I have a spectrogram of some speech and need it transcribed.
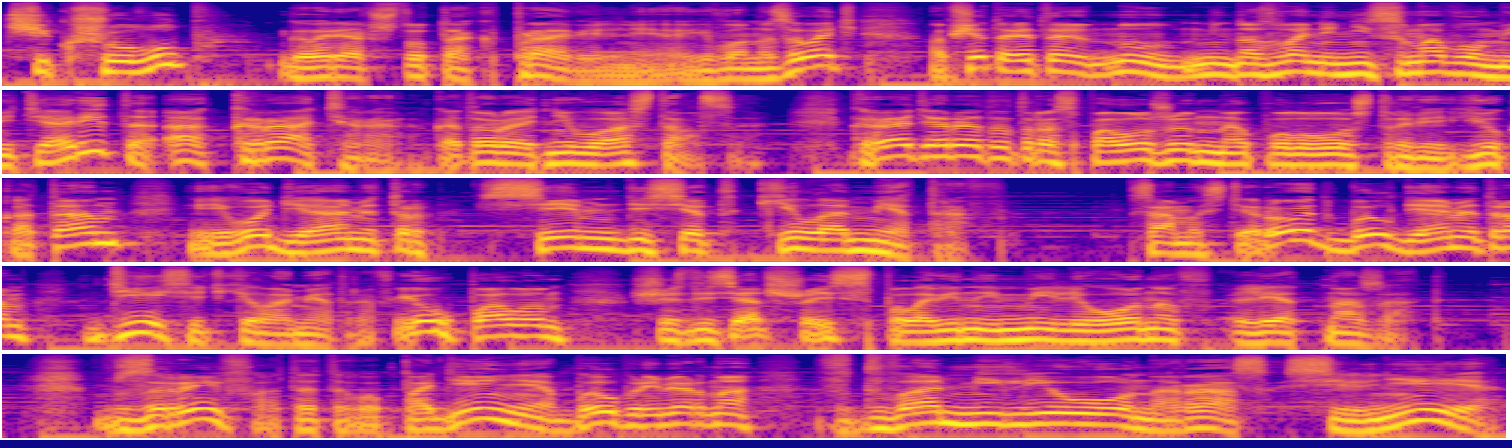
Чикшулуп, говорят, что так правильнее его называть, вообще-то это ну, название не самого метеорита, а кратера, который от него остался. Кратер этот расположен на полуострове Юкатан, и его диаметр 70 километров. Сам астероид был диаметром 10 километров, и упал он 66,5 миллионов лет назад. Взрыв от этого падения был примерно в 2 миллиона раз сильнее,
